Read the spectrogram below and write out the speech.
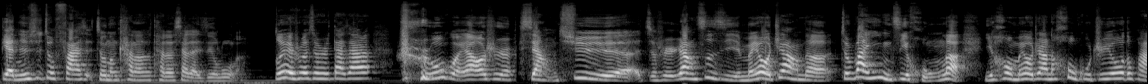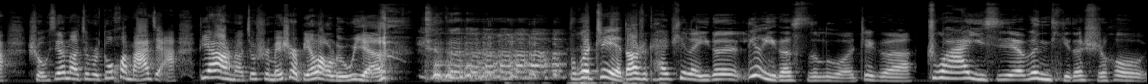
点进去就发就能看到他的下载记录了。所以说，就是大家 如果要是想去，就是让自己没有这样的，就万一你自己红了以后没有这样的后顾之忧的话，首先呢就是多换马甲，第二呢就是没事别老留言。不过这也倒是开辟了一个另一个思路，这个抓一些问题的时候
